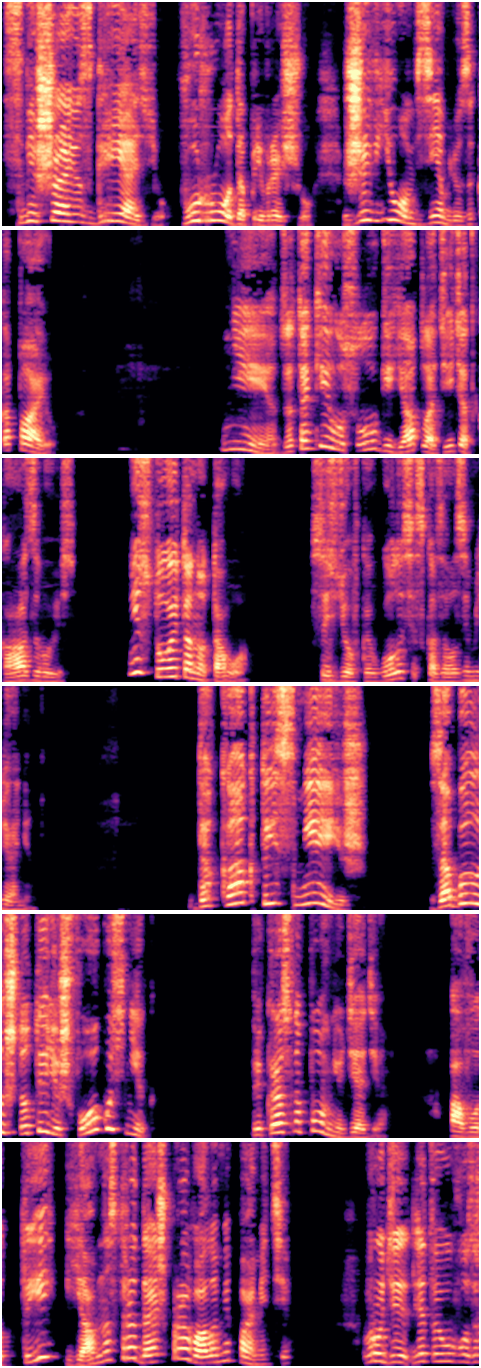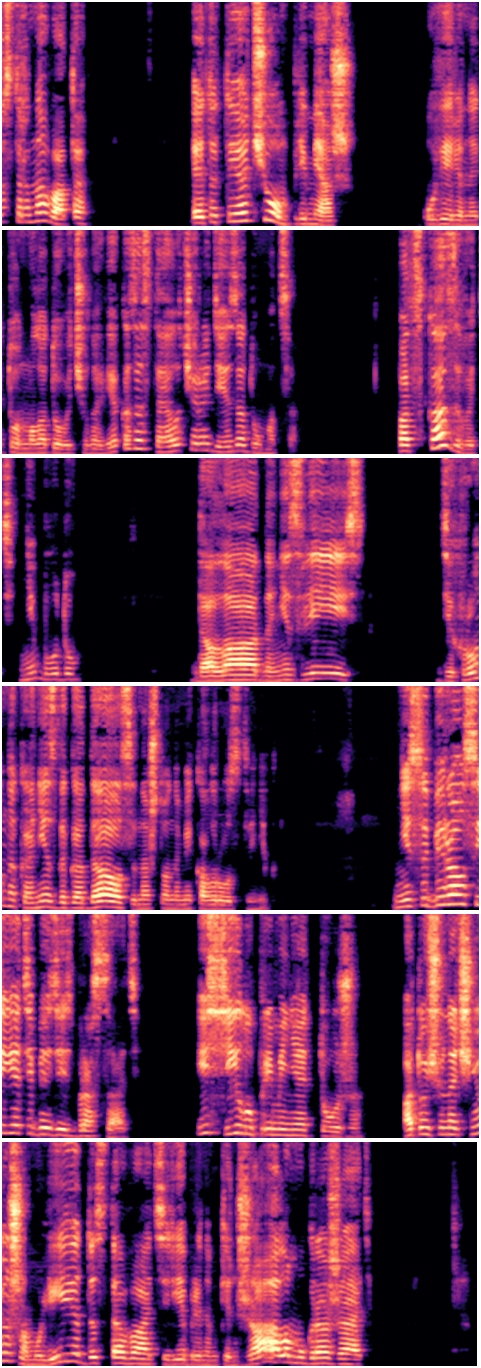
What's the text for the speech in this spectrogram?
«Смешаю с грязью, в урода превращу, живьем в землю закопаю». «Нет, за такие услуги я платить отказываюсь. Не стоит оно того», — с издевкой в голосе сказал землянин. «Да как ты смеешь? Забыл, что ты лишь фокусник?» «Прекрасно помню, дядя. А вот ты явно страдаешь провалами памяти. Вроде для твоего возраста рановато. Это ты о чем, племяш? Уверенный тон молодого человека заставил чародея задуматься. Подсказывать не буду. Да ладно, не злись. Дихрон наконец догадался, на что намекал родственник. Не собирался я тебя здесь бросать. И силу применять тоже. А то еще начнешь амулет доставать, серебряным кинжалом угрожать.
